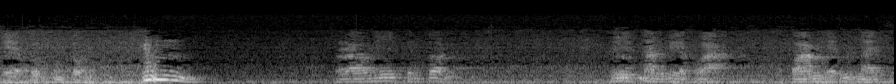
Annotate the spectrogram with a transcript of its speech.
แก่ตนของตนเรานี้เป็นต้นนี่ท่านเรียกว่า ความเห็นในสุ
